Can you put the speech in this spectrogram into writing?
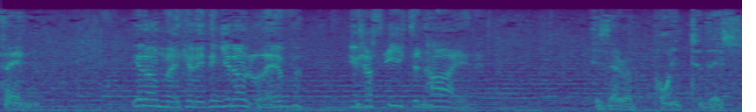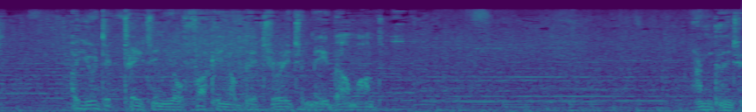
thing. You don't make anything, you don't live. You just eat and hide. Is there a point to this? Are you dictating your fucking obituary to me, Belmont? I'm going to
